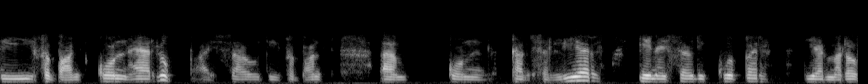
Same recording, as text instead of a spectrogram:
die verband kon herroep. Hy sou die verband um, kon kanselleer en hy sou die koper deur middel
